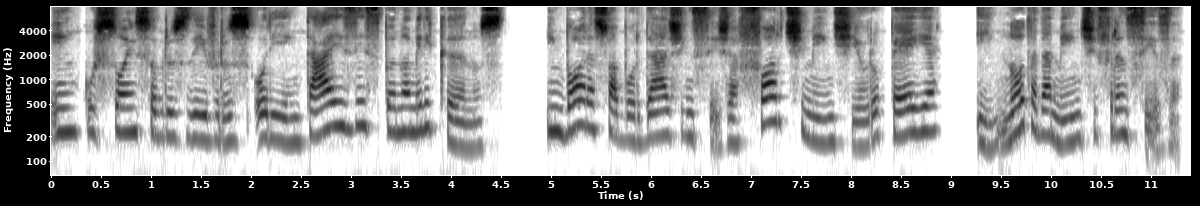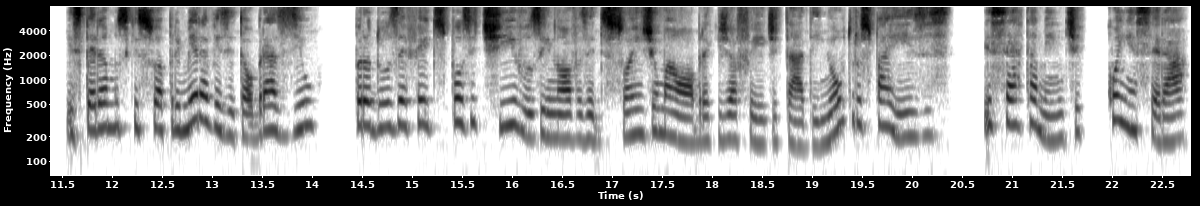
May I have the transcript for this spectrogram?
em incursões sobre os livros orientais e hispano-americanos, embora sua abordagem seja fortemente europeia e, notadamente, francesa. Esperamos que sua primeira visita ao Brasil produza efeitos positivos em novas edições de uma obra que já foi editada em outros países e certamente conhecerá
